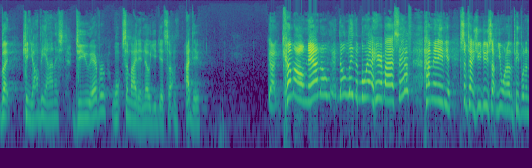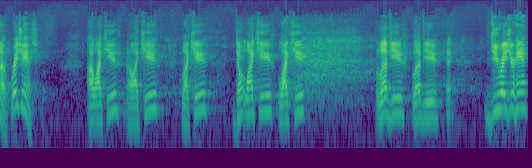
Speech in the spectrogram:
But can y'all be honest? Do you ever want somebody to know you did something? I do. Come on now, don't, don't leave the boy out here by himself. How many of you, sometimes you do something you want other people to know? Raise your hands. I like you, I like you, like you, don't like you, like you, love you, love you. Do you raise your hand?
